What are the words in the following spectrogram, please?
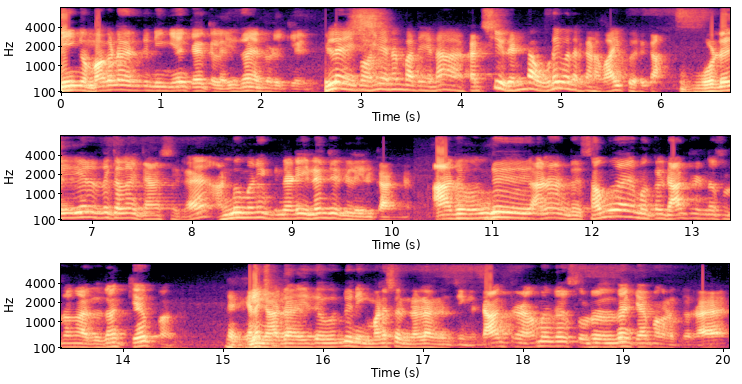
நீங்க மகனா இருந்து நீங்க ஏன் கேட்கல? இதுதான் என்னுடைய கேள்வி. இல்ல இப்ப வந்து என்னன்னு பாத்தீங்கன்னா கட்சி ரெண்டா உடைவதற்கான வாய்ப்பு இருக்கா? உடையறதுக்கெல்லாம் சான்ஸ் இல்லை. அன்புமணி பின்னாடி இளைஞர்கள் இருக்காங்க. அது வந்து ஆனா அந்த சமுதாய மக்கள் டாக்டர் என்ன சொல்றாங்க அதுதான் கேட்பாங்க. இல்ல, நீங்க election- அதை இதை வந்து நீங்க மனசுல நல்லா நினைச்சீங்க. டாக்டர் ராமதாஸ் சொல்றது தான் கேட்பாங்களே தவிர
